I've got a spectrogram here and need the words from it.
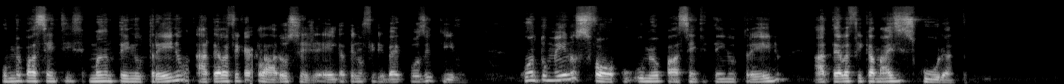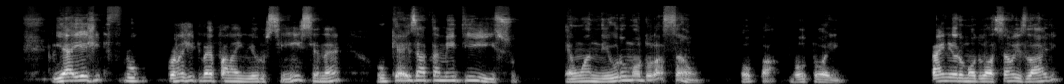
o meu paciente mantém no treino, a tela fica clara, ou seja, ele está tendo um feedback positivo. Quanto menos foco o meu paciente tem no treino, a tela fica mais escura. E aí a gente, quando a gente vai falar em neurociência, né, o que é exatamente isso? É uma neuromodulação. Opa, voltou aí. Tá em neuromodulação, slide?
